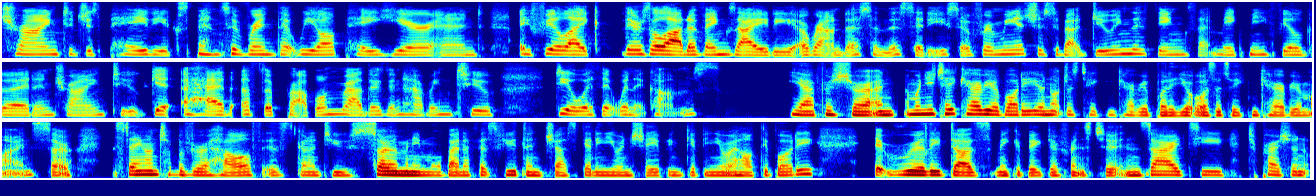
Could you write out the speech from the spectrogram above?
trying to just pay the expensive rent that we all pay here. And I feel like there's a lot of anxiety around us in the city. So for me, it's just about doing the things that make me feel good and trying to get ahead of the problem rather than having to deal with it when it comes. Yeah, for sure. And, and when you take care of your body, you're not just taking care of your body, you're also taking care of your mind. So staying on top of your health is going to do so many more benefits for you than just getting you in shape and giving you a healthy body. It really does make a big difference to anxiety, depression,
